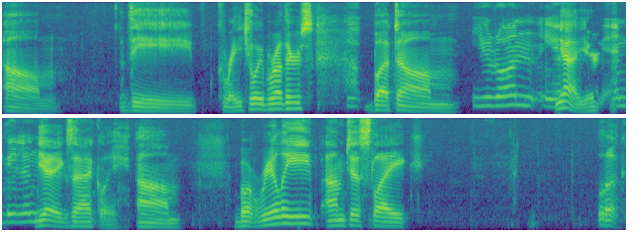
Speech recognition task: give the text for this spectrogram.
um, the greyjoy brothers but um, Euron Yeah, you're- and Balon. yeah exactly um, but really i'm just like look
